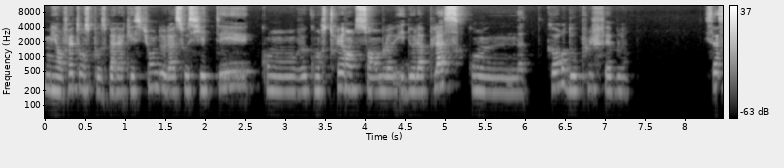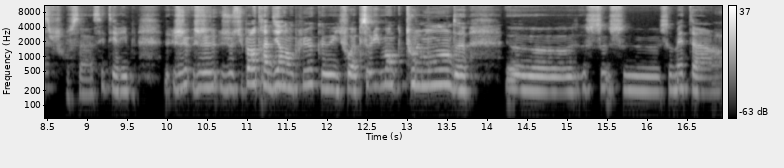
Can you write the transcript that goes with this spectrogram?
Mais en fait, on se pose pas la question de la société qu'on veut construire ensemble et de la place qu'on accorde aux plus faibles. Ça, je trouve ça assez terrible. Je, je suis pas en train de dire non plus qu'il faut absolument que tout le monde euh, se, se, mette à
